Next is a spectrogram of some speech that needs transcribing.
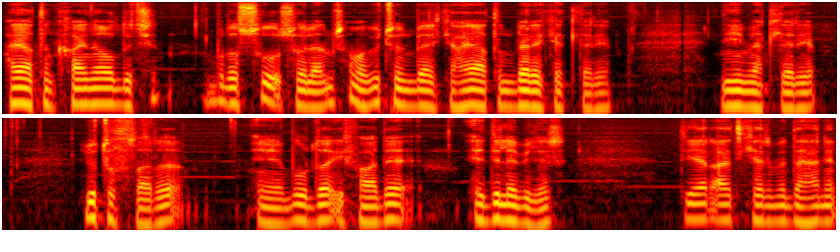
hayatın kaynağı olduğu için burada su söylenmiş ama bütün belki hayatın bereketleri, nimetleri, lütufları e, burada ifade edilebilir. Diğer ayet-i kerimede hani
